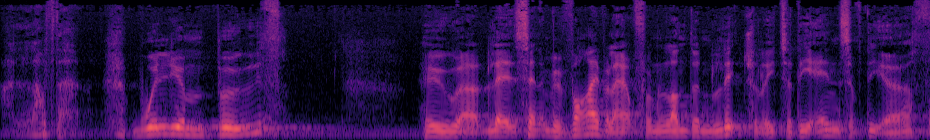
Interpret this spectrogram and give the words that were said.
I love that. William Booth, who uh, led, sent a revival out from London literally to the ends of the earth.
